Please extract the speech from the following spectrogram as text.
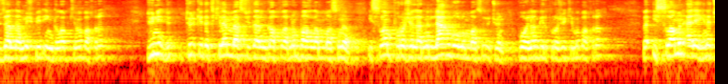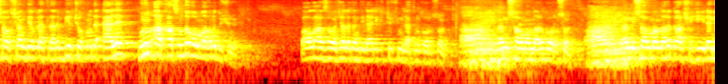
düzənlənmiş bir inqilab kimi baxırıq. Türkiyədə tikilən məscidlərin qapılarının bağlanmasını, İslam projelərinin ləğv olunması üçün qoyulan bir proje kimi baxırıq və İslamın əleyhinə çalışan dövlətlərin bir çoxunun da əli bunun arxasında olmağını düşünür. Və Allah Azze və Cəllədən diləyirik ki, Türk millətini qorusun. Amin. Və müsəlmanları qorusun. Amin. Və müsəlmanlara qarşı hilə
